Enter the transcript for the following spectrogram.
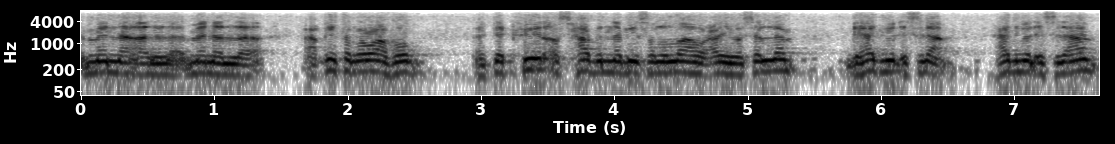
من من عقيدة الروافض تكفير أصحاب النبي صلى الله عليه وسلم لهدم الإسلام. هدم الإسلام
